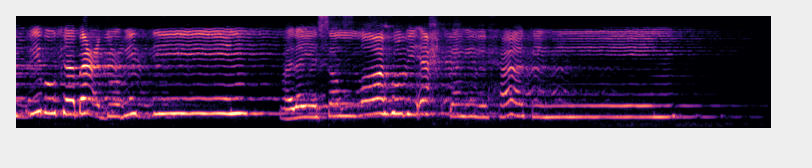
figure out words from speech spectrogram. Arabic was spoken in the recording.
يكذبك بعد بالدين. وليس الله بأحكم الحاكمين.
